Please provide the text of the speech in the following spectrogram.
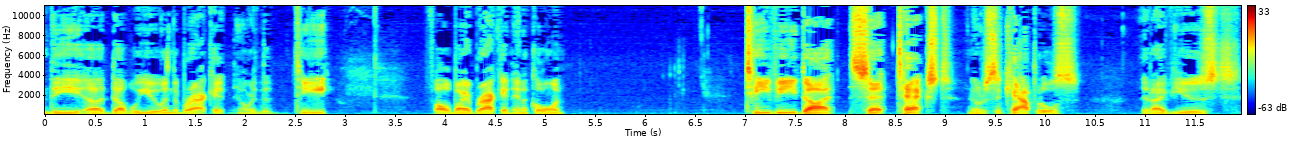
the uh, W and the bracket or the T. followed by a bracket and a colon. TV dot set text. Notice the capitals that I've used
